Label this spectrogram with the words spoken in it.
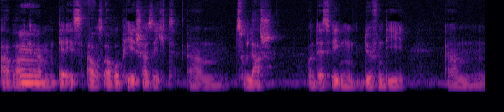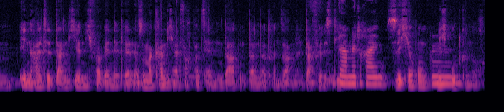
Aber mhm. ähm, der ist aus europäischer Sicht ähm, zu lasch. Und deswegen dürfen die ähm, Inhalte dann hier nicht verwendet werden. Also man kann nicht einfach Patientendaten dann da drin sammeln. Dafür ist die Sicherung mhm. nicht gut genug.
